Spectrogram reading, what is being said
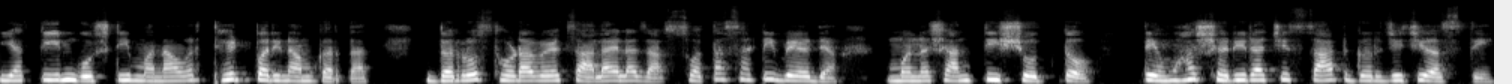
या तीन गोष्टी मनावर थेट परिणाम करतात. दररोज थोडा वेळ चालायला जा. स्वतःसाठी वेळ द्या. मनशांती शोधतं. तेव्हा शरीराची साथ गरजेची असते.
